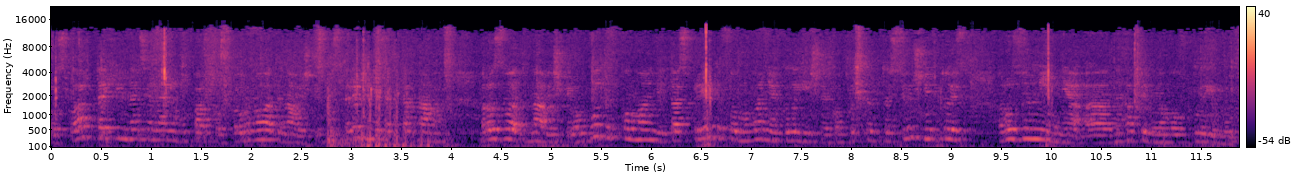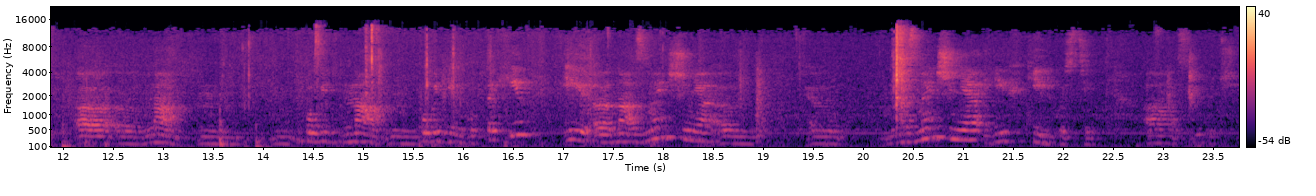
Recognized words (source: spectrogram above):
про склад птахів національного парку, сформувати навички спостереження за птахами, розвивати навички роботи в команді та сприяти формуванню екологічної компетентності учнів, тобто розуміння е, негативного впливу е, на, поведінку птахів і е, на зменшення, на зменшення їх кількості. А, слідуючий.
